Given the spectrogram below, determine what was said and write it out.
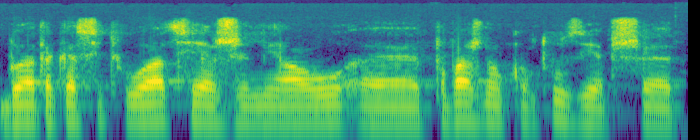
była taka sytuacja, że miał e, poważną kontuzję przed,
